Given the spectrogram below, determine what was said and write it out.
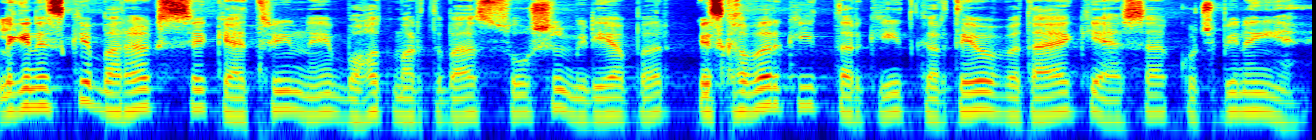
लेकिन इसके बरक्स से कैथरीन ने बहुत मरतबा सोशल मीडिया पर इस खबर की तरकीद करते हुए बताया कि ऐसा कुछ भी नहीं है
